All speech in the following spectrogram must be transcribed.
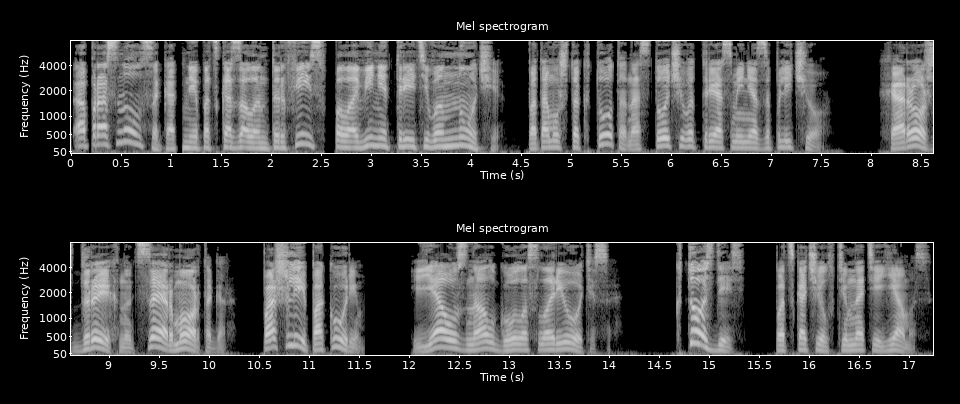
А проснулся, как мне подсказал интерфейс, в половине третьего ночи, потому что кто-то настойчиво тряс меня за плечо. «Хорош дрыхнуть, сэр Мортогар! Пошли покурим!» Я узнал голос Лариотиса. «Кто здесь?» — подскочил в темноте Ямос.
